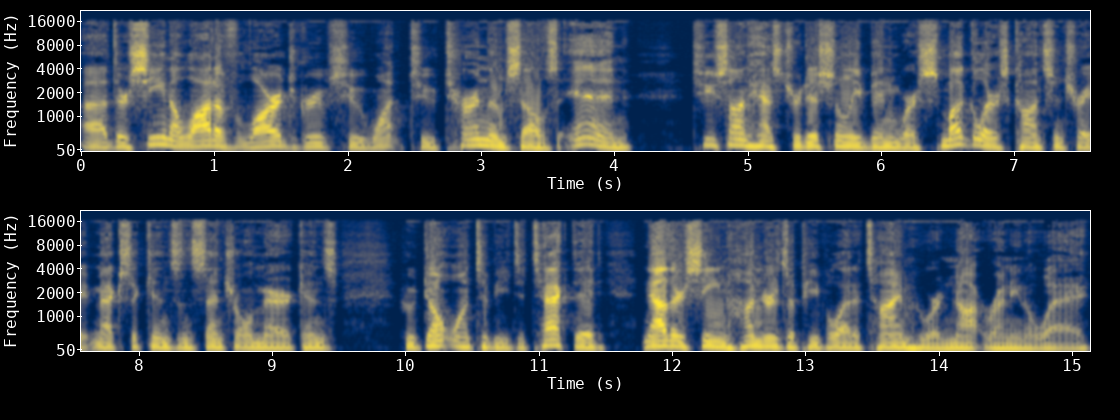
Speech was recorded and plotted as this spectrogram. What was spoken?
uh, they're seeing a lot of large groups who want to turn themselves in. Tucson has traditionally been where smugglers concentrate Mexicans and Central Americans who don't want to be detected. Now they're seeing hundreds of people at a time who are not running away.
